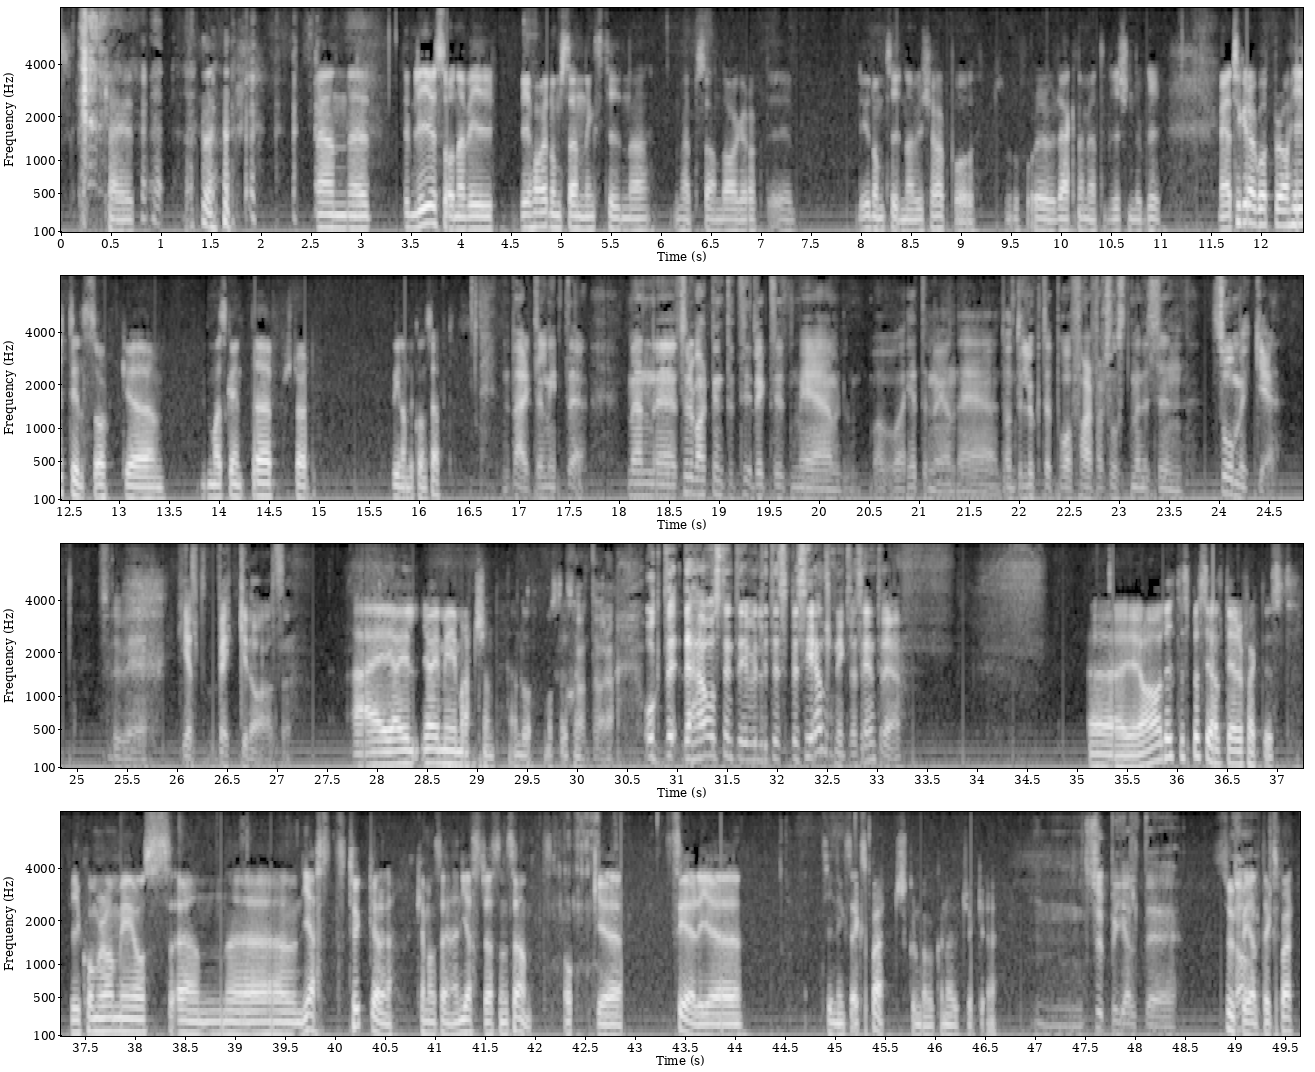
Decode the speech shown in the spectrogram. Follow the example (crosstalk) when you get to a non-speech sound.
Jag... (laughs) Men eh, det blir ju så när vi, vi har ju de sändningstiderna de här på söndagar och det, det är ju de tiderna vi kör på. Så då får du räkna med att det blir som det blir. Men jag tycker det har gått bra hittills och eh, man ska inte förstöra ett vinnande koncept. Verkligen inte. Men eh, så det vart inte tillräckligt med, vad, vad heter det nu igen? Eh, Du har inte luktat på farfars ostmedicin så mycket. Så du är helt bäck idag alltså. Nej, jag är, jag är med i matchen ändå, måste jag säga. Skönt att höra. Och det, det här avsnittet är väl lite speciellt Niklas, är inte det? Eh, ja, lite speciellt är det faktiskt. Vi kommer att ha med oss en uh, gästtyckare, kan man säga. En gästrecensent. Och uh, serietidningsexpert, skulle man väl kunna uttrycka det. Mm, superhjälte... Superhjälteexpert.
